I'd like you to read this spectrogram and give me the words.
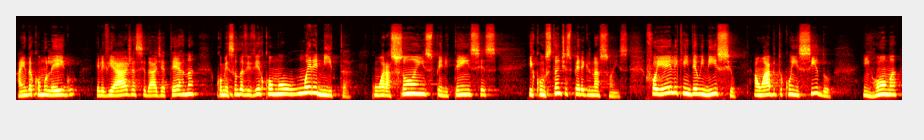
Ainda como leigo, ele viaja à cidade eterna, começando a viver como um eremita, com orações, penitências e constantes peregrinações. Foi ele quem deu início a um hábito conhecido em Roma,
